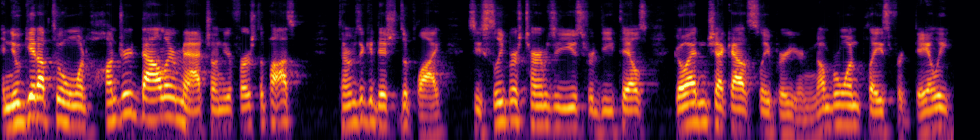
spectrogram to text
and you'll get up to a $100 match on your first deposit. Terms and conditions apply. See Sleeper's terms are used for details. Go ahead and check out Sleeper, your number one place for daily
